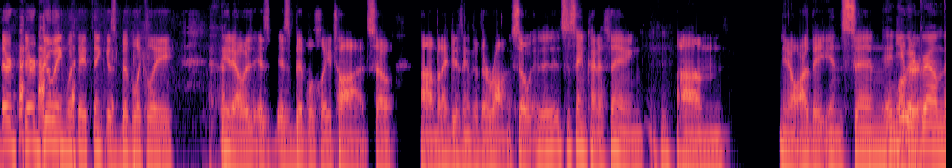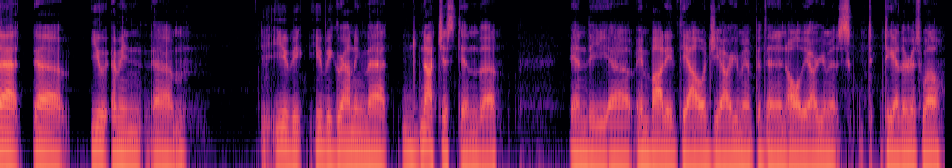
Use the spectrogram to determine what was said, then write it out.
they're they're doing what they think is biblically, you know, is is biblically taught. So, um, but I do think that they're wrong. So it's the same kind of thing. Um, you know, are they in sin? and you would ground that. Uh, you, I mean, um, you be you be grounding that not just in the in the uh, embodied theology argument, but then in all the arguments t- together as well.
